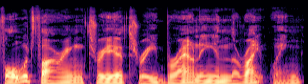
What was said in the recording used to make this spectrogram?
forward firing 303 Browning in the right wing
